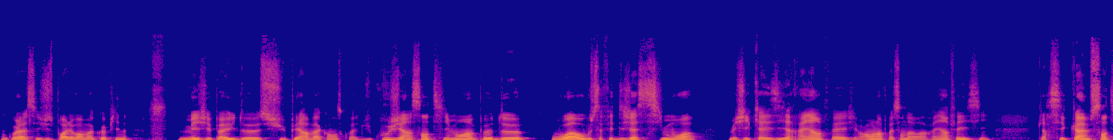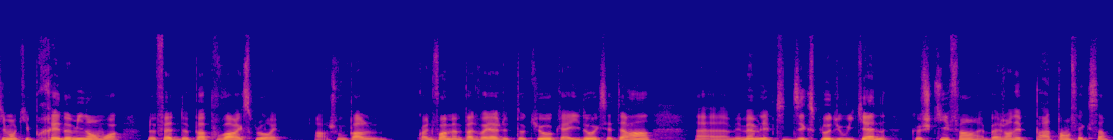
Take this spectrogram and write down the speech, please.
Donc voilà, c'est juste pour aller voir ma copine. Mais j'ai pas eu de super vacances, quoi. Du coup, j'ai un sentiment un peu de waouh, ça fait déjà six mois, mais j'ai quasi rien fait. J'ai vraiment l'impression d'avoir rien fait ici. Car c'est quand même ce sentiment qui prédomine en moi, le fait de ne pas pouvoir explorer. Alors, je vous parle encore une fois, même pas de voyage de Tokyo, Kaido, etc. Hein. Euh, mais même les petites explos du week-end que je kiffe, hein, eh ben, j'en ai pas tant fait que ça.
